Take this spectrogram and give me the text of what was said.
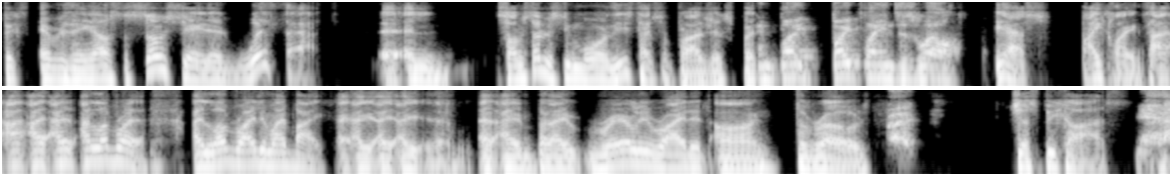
fix everything else associated with that. And so I'm starting to see more of these types of projects. But and bike bike lanes as well. Yes, bike lanes. I I I, I love ride. I love riding my bike. I I, I I, I but I rarely ride it on the road. Right. Just because. Yeah.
